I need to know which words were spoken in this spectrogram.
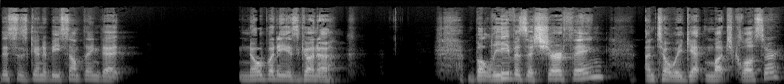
this is going to be something that nobody is going to believe is a sure thing until we get much closer.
